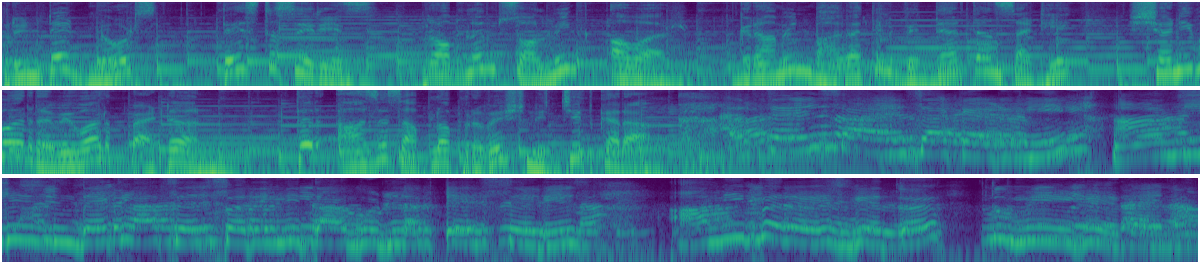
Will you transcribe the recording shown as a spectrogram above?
printed notes test series problem solving hour ग्रामीण भागातील विद्यार्थ्यांसाठी शनिवार रविवार पॅटर्न तर आजच आपला प्रवेश निश्चित करा. गुडलक टेस्ट सिरीज आम्ही प्रवेश घेतोय तुम्ही घेताय ना?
